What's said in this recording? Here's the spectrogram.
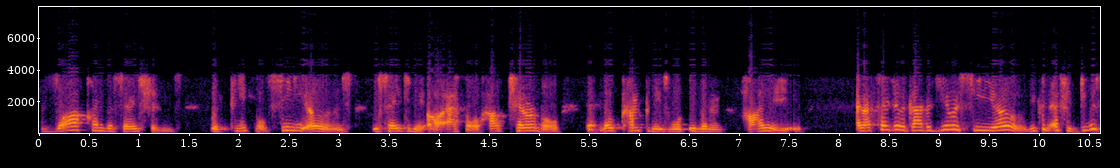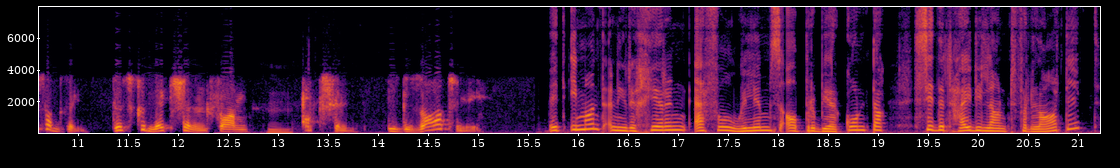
Bizarre conversations with people, CEOs, who say to me, Oh, Apple, how terrible that no companies will even hire you. And I say to the guy, But you're a CEO. You can actually do something. This connection from hmm. action is bizarre to me. Het iemand in die regering Ethel Williams al probeer kontak sedert hy die land verlaat het?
